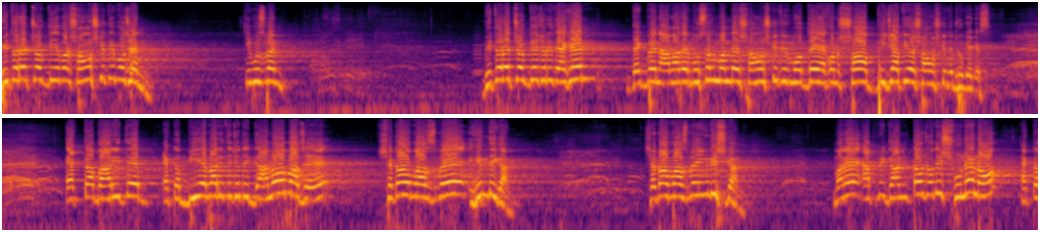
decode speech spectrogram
ভিতরের চোখ দিয়ে এবার সংস্কৃতি বোঝেন। কি বুঝবেন? ভিতরের চোখ দিয়ে যদি দেখেন, দেখবেন আমাদের মুসলমানদের সংস্কৃতির মধ্যে এখন সব বিজাতীয় সংস্কৃতি ঢুকে গেছে। একটা বাড়িতে, একটা বিয়ে বাড়িতে যদি গানও বাজে, সেটাও বাজবে হিন্দি গান। সেটাও বাজবে ইংলিশ গান। মানে আপনি গানটাও যদি শুনেনও একটা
